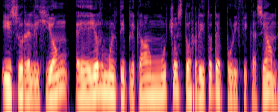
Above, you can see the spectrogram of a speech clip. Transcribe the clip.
Y su religión, ellos multiplicaban mucho estos ritos de purificación.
